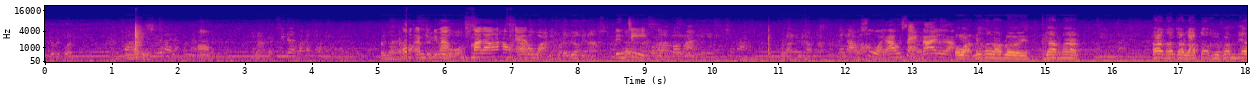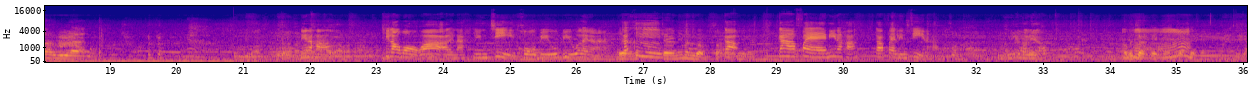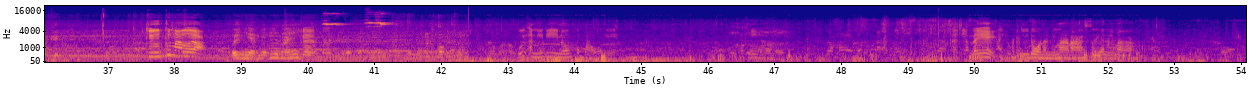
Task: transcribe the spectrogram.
จะไปเปิดใช่ชื่ออะไรนะคนนั้นอ๋อที่เดินมากับเราไปไหนของแอมดูดีมาก มาแล้วนะคะของแอมเบาหวานนี่คนละเรื่องเลยนะลิ้นจี่เบาหวานนี่ใช่ป่ะเบาหวานนี่ไม่รับนะไม่รับหรอสวยอะแสงได้เลยอะประวัติไม่ค่อยรับเลย ยากมาก ถ้าถ้าจะรับก็คือเพิ่มเบี้ยรุนแรงนี่นะคะ ที่เราบอกว่าอะไรนะ ลิ้นจี่โคบิวบิวอะไรนะก็คือแกนี่มันแบบสายกะนี่นะกาแฟนี่นะคะ กาแฟลิ้นจี่นะคะทุกคนนี่มาเนี่ยเอาไปแจกเด็กอืแจมกเด็กจืดขึ้นมาเลยอะไปเหงียนกับพี่ไหมเด็บอุ้ยอันนี้ดีเนอะกระเป๋าอันนี้ก็ไม่ไม่สำคัญไม่มีแต่เนี่ยนี่ถ่ายรูปเมื่อกี้โดนอันนี้มานะคะซื้ออันนี้มา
